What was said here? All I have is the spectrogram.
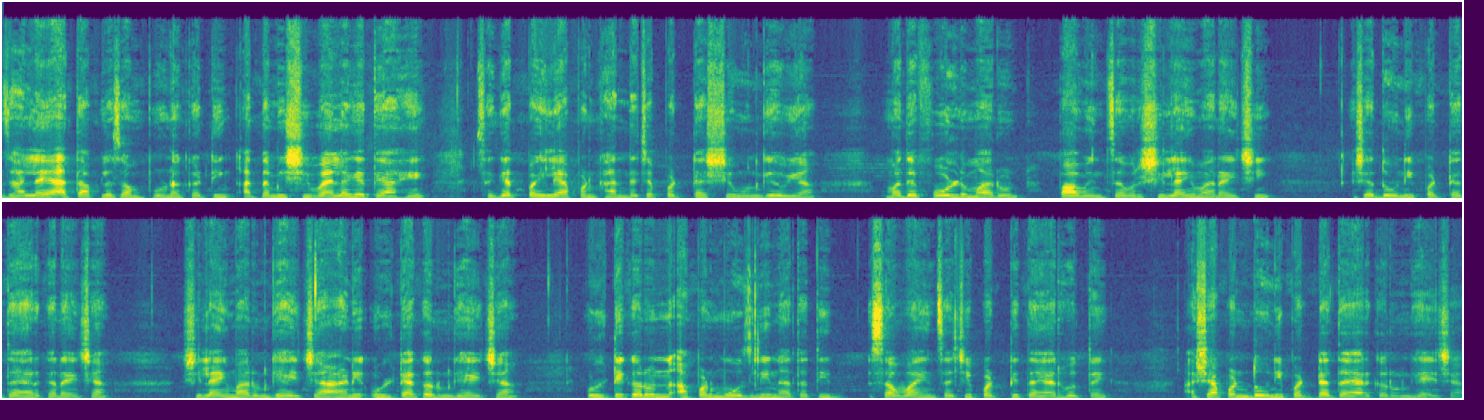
झालं आहे आता आपलं संपूर्ण कटिंग आता मी शिवायला घेते आहे. सगळ्यात पहिले आपण खांद्याच्या पट्ट्या शिवून घेऊया. मध्ये फोल्ड मारून पाव इंचावर शिलाई मारायची. अशा दोन्ही पट्ट्या तयार करायच्या. शिलाई मारून घ्यायच्या आणि उलट्या करून घ्यायच्या. उलटी करून आपण मोजली ना तर ती सव्वा इंचाची पट्टी तयार होते. अशा आपण दोन्ही पट्ट्या तयार करून घ्यायच्या.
